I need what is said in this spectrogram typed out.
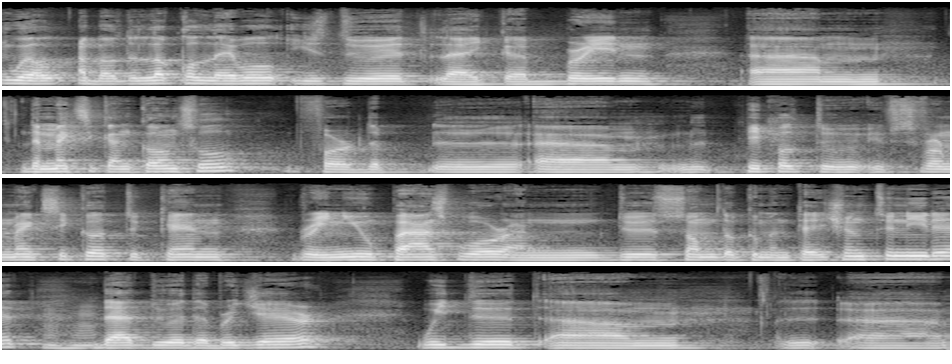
Well, about the local level, you do it like uh, bring um, the Mexican consul for the um, people to if from Mexico to can renew passport and do some documentation to need it. Mm-hmm. That do it every year. We do um, uh,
